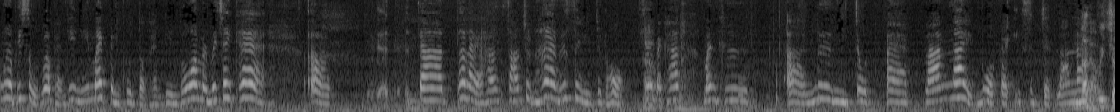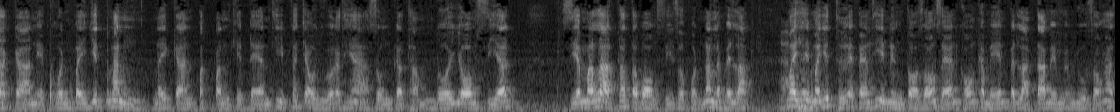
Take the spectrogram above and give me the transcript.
เมื่อพิสูจน์ว่าแผนที่นี้ไม่เป็นคุณต่อแผ่นดิน เพราะว่ามันไม่ใช่แค่เอ่อจะเท่าไหร่คะ3.5หรือ4.6ใช่ไหมคะ มันคืออ่า1.8ล้านไร่บวกกับอีก17ล้านไร่ นักวิชาการเนี่ยควรไปยึดมั่นในการปักปันเขตแดนที่พระเจ้าอยู่หัวรัชกาลที่5ทรงกระทำโดยยอมเสียเสียมาราชพระตะบองศรีโสพลนั่นแหละเป็นหลักครับ ไม่ใช่มายึดถือไอ้แผนที่ 1 ต่อ2แสนของเขมรเป็นหลักตามเอ็มยูครับ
